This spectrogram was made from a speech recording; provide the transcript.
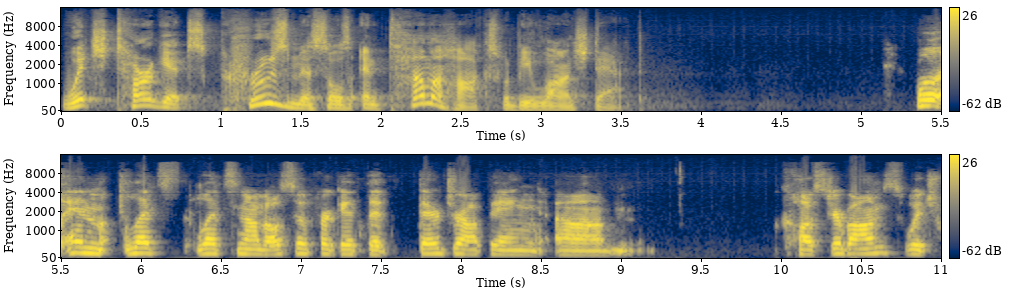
which targets cruise missiles and tomahawks would be launched at. Well, and let's let's not also forget that they're dropping um, cluster bombs. Which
